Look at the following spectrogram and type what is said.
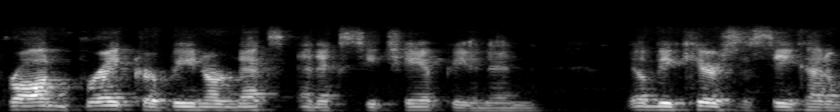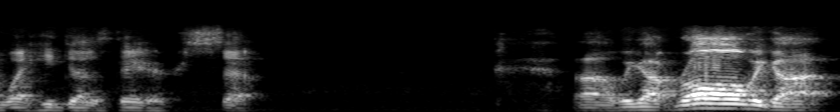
Bron Breakker being our next NXT champion, and it'll be curious to see kind of what he does there. So. Uh, we got Raw, we got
